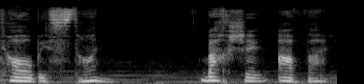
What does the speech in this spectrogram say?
تابستان. بخش اول.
